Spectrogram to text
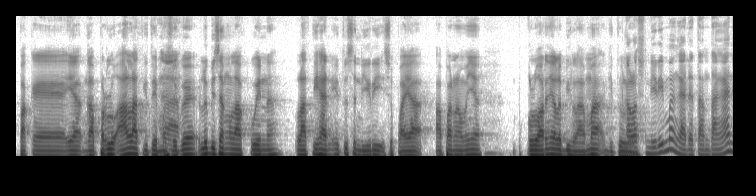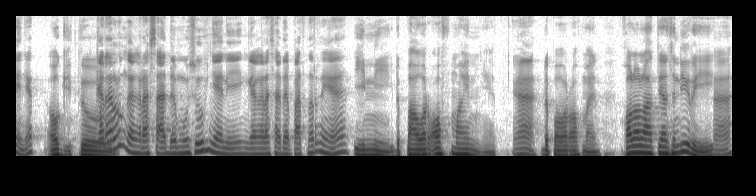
pakai ya nggak perlu alat gitu ya maksud Nah. gue lu bisa ngelakuin latihan itu sendiri supaya apa namanya keluarnya lebih lama gitu Kalau loh sendiri mah nggak ada tantangannya nyet. oh gitu Karena lu nggak ngerasa ada musuhnya nih, nggak ngerasa ada partnernya. ini the power of mind Nyet. Nah, the power of mind kalau latihan sendiri Hah?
